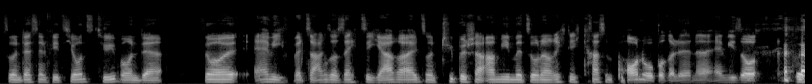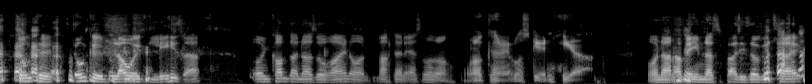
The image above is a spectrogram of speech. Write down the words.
so ein Desinfektionstyp und der so, irgendwie, ich würde sagen, so 60 Jahre alt, so ein typischer Ami mit so einer richtig krassen Pornobrille, ne? Irgendwie so, so dunkel, dunkelblaue Gläser und kommt dann da so rein und macht dann erstmal so, okay, was geht denn hier ab? Und dann haben wir ihm das quasi so gezeigt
